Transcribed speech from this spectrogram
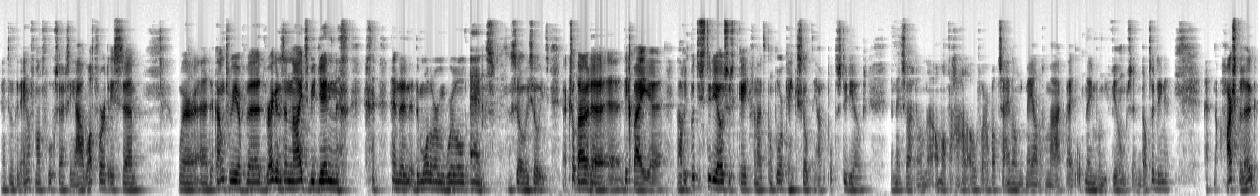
En toen ik een Engelsman vroeg, zei ze ja Watford is... Um, where the country of dragons and knights begin and the modern world ends. Zo, zoiets. Nou, ik zat daar uh, dichtbij de Harry Potter Studios, dus ik keek vanuit het kantoor keek ik zo op die Harry Potter Studios. En mensen waren dan allemaal verhalen over wat zij wel niet mee hadden gemaakt bij het opnemen van die films en dat soort dingen. nou, hartstikke leuk.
